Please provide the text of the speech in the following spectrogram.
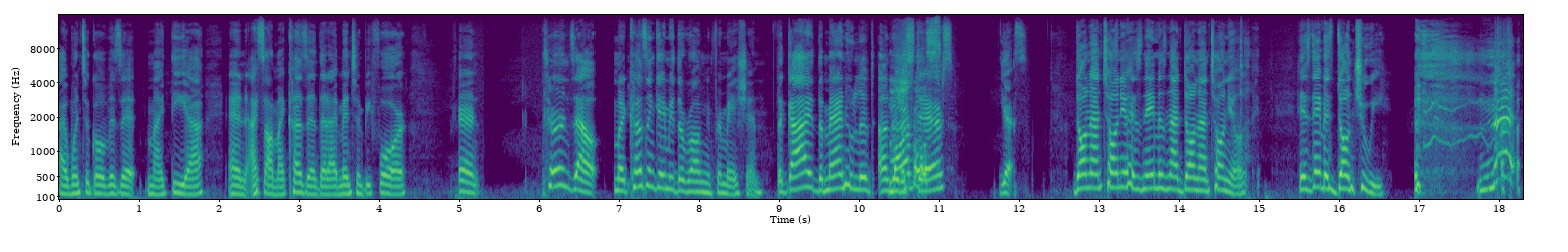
I went to go visit my tia and I saw my cousin that I mentioned before. And turns out my cousin gave me the wrong information. The guy, the man who lived under Marbles? the stairs. Yes. Don Antonio, his name is not Don Antonio. His name is Don Chuy. not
